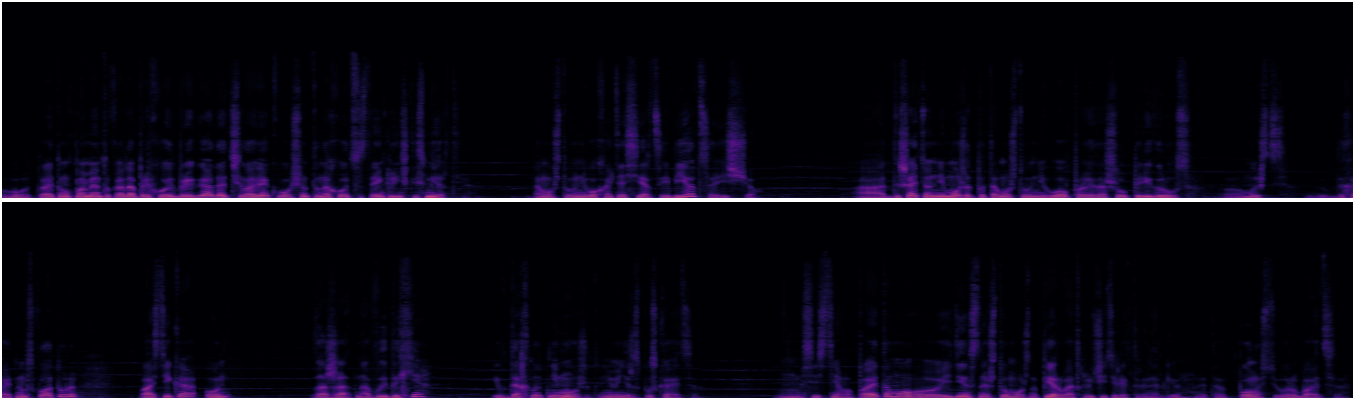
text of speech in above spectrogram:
Вот. Поэтому к моменту, когда приходит бригада, человек, в общем-то, находится в состоянии клинической смерти. Потому что у него, хотя сердце и бьется еще, а дышать он не может, потому что у него произошел перегруз э, мышц дыхательной мускулатуры, спастика, он зажат на выдохе и вдохнуть не может, у него не распускается. Система. Поэтому единственное, что можно, первое, отключить электроэнергию. Это полностью вырубается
